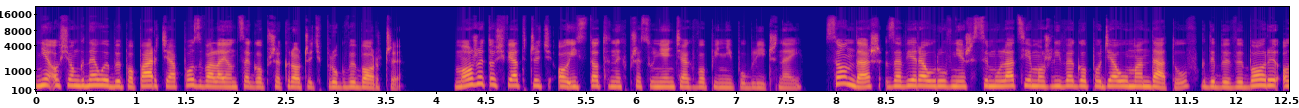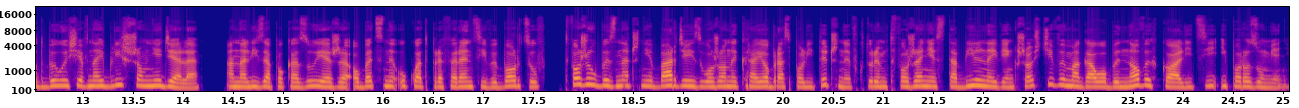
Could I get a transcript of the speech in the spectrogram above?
nie osiągnęłyby poparcia pozwalającego przekroczyć próg wyborczy. Może to świadczyć o istotnych przesunięciach w opinii publicznej. Sondaż zawierał również symulację możliwego podziału mandatów, gdyby wybory odbyły się w najbliższą niedzielę. Analiza pokazuje, że obecny układ preferencji wyborców tworzyłby znacznie bardziej złożony krajobraz polityczny, w którym tworzenie stabilnej większości wymagałoby nowych koalicji i porozumień.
